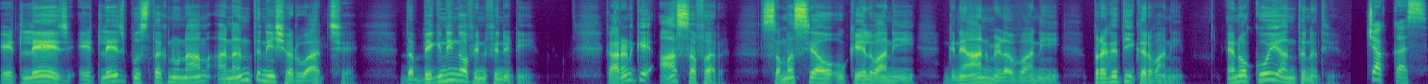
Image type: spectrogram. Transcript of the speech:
એટલે જ એટલે જ પુસ્તકનું નામ અનંતની શરૂઆત છે. ધ બિગનિંગ ઓફ ઇન્ફિનિટી કારણ કે આ સફર સમસ્યાઓ ઉકેલવાની જ્ઞાન મેળવવાની પ્રગતિ કરવાની એનો કોઈ અંત નથી. ચોક્કસ.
